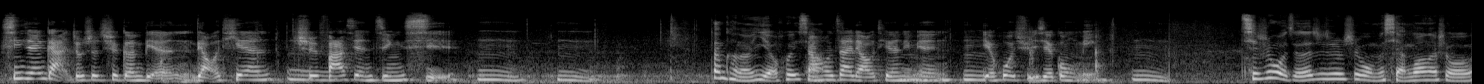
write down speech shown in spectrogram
新鲜感就是去跟别人聊天，去发现惊喜。嗯嗯。但可能也会想，然后在聊天里面也获取一些共鸣。嗯。其实我觉得这就是我们闲逛的时候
